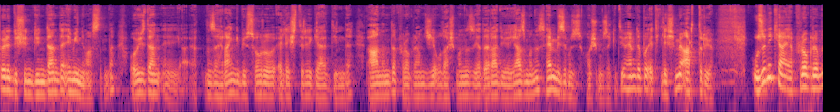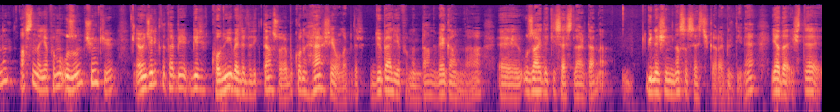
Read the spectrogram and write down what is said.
böyle düşündüğünden de eminim aslında. O yüzden e, aklınıza herhangi bir soru, eleştiri geldiğinde anında programcıya ulaşmanız ya da radyoya yazmanız hem bizim hoşumuza gidiyor hem de bu etkileşimi arttırıyor. Uzun hikaye programının aslında yapımı uzun çünkü öncelikle tabii bir konuyu belirledikten sonra bu konu her şey olabilir. Dübel yapımından veganlığa, e, uzaydaki seslerden güneşin nasıl ses çıkarabildiğine ya da işte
